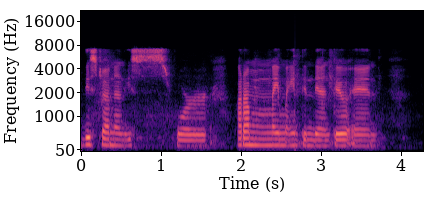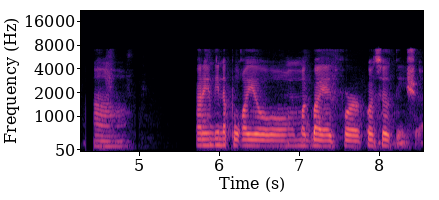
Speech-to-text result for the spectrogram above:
this channel is for para may maintindihan kayo and ah, para hindi na po kayo magbayad for consultation.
